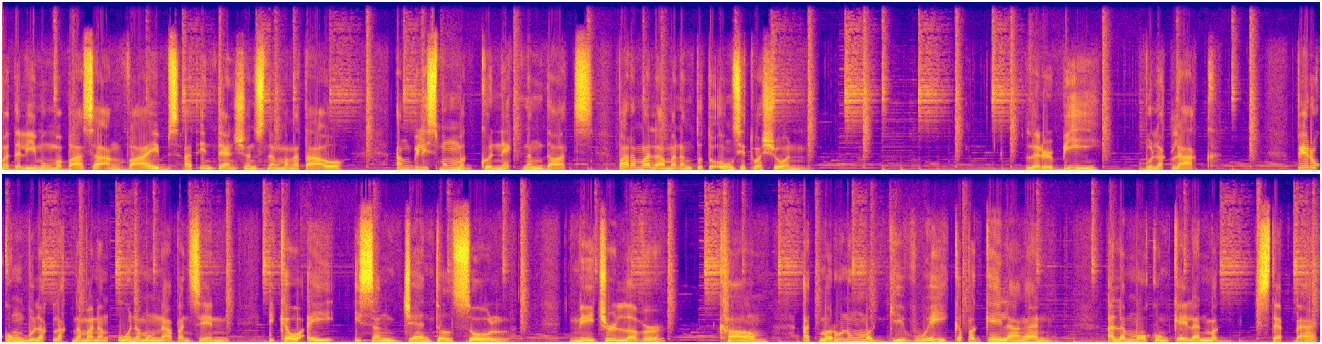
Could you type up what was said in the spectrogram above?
Madali mong mabasa ang vibes at intentions ng mga tao. Ang bilis mong mag-connect ng dots para malaman ang totoong sitwasyon. Letter B, bulaklak. Pero kung bulaklak naman ang una mong napansin, ikaw ay isang gentle soul, nature lover, calm, at marunong mag-give way kapag kailangan. Alam mo kung kailan mag-step back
